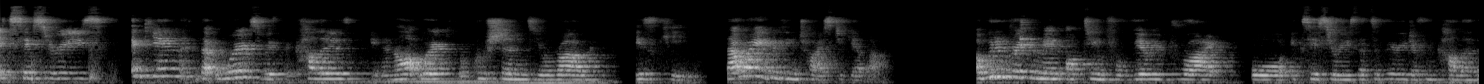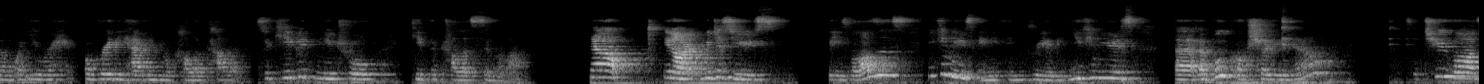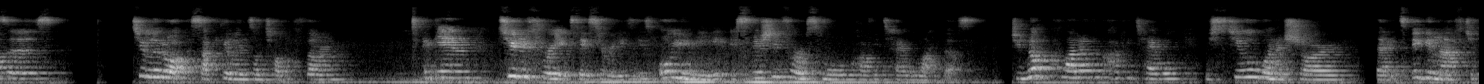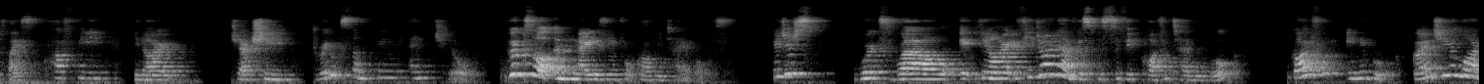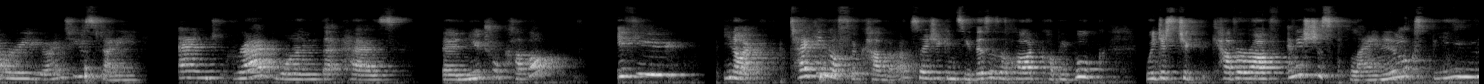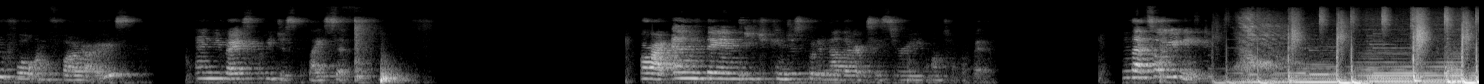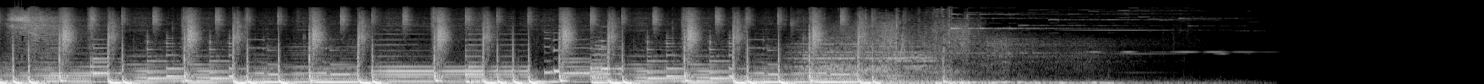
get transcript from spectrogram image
accessories, again, that works with the colors in an artwork, your cushions, your rug, is key. That way everything ties together. I wouldn't recommend opting for very bright or accessories that's a very different color than what you already have in your color palette. So keep it neutral, keep the colors similar. Now, you know, we just use these vases. You can use anything really. You can use uh, a book, I'll show you now. So two vases, two little succulents on top of them. Again, two to three accessories is all you need, especially for a small coffee table like this. Do not clutter the coffee table. You still want to show that it's big enough to place coffee, you know, to actually drink something and chill. Books are amazing for coffee tables. It just works well. It, you know, if you don't have a specific coffee table book, go for any book. Go into your library, go into your study, and grab one that has a neutral cover. If you, you know, taking off the cover, so as you can see, this is a hard copy book. We just took the cover off and it's just plain and it looks beautiful on photos. And you basically just place it. All right, and then you can just put another accessory on top of it. And that's all you need.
